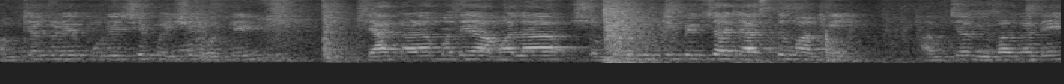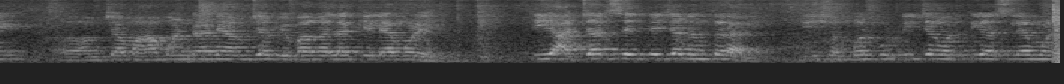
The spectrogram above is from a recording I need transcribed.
आमच्याकडे पुरेसे पैसे होते. त्या काळामध्ये आम्हाला शंभर कोटीपेक्षा जास्त मागणी आमच्या विभागाने आमच्या महामंडळाने आमच्या विभागाला केल्यामुळे ती आचारसंहितेच्या नंतर आली. ती शंभर कोटीच्या वरती असल्यामुळे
